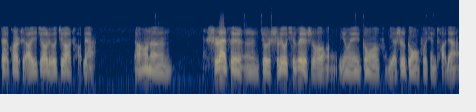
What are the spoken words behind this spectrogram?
在一块儿只要一交流就要吵架，然后呢。十来岁，嗯，就是十六七岁的时候，因为跟我也是跟我父亲吵架，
